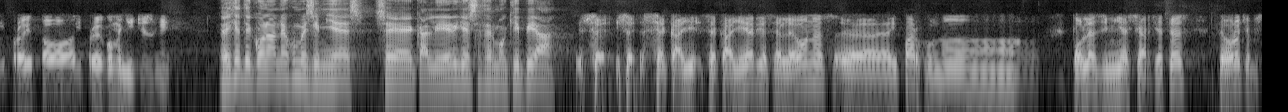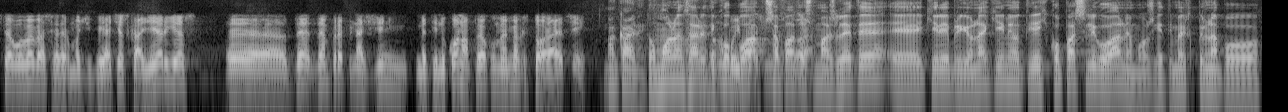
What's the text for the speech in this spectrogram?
οι, προ, το, οι προηγούμενοι οικισμοί. Έχετε εικόνα αν έχουμε ζημιές σε καλλιέργειες, σε θερμοκήπια; Σε, σε, καλλι... σε καλλιέργειες ελαιώνας ε, υπάρχουν ε, πολλές ζημιές και αρκετές. Θεωρώ και πιστεύω βέβαια σε θερμοκηπιακές καλλιέργειες ε, δεν, δεν πρέπει να έχει γίνει με την εικόνα που έχουμε μέχρι τώρα, έτσι. Μακάρι. Το μόνο ενθαρρυντικό που που υπάρχει άκουσα μέχρι πάντως που μας λέτε, ε, κύριε Μπριγιονάκη, είναι ότι έχει κοπάσει λίγο άνεμος, γιατί μέχρι πριν από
